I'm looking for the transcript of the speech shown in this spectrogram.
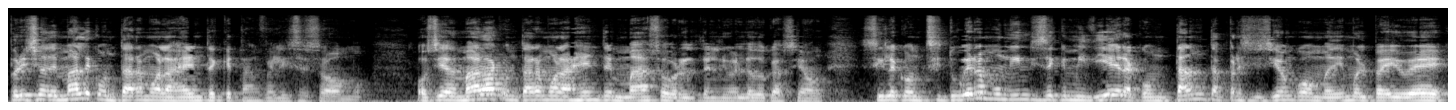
Pero ¿y si además le contáramos a la gente que tan felices somos? O si además le contáramos a la gente más sobre el, del nivel de educación. Si, le, si tuviéramos un índice que midiera con tanta precisión como medimos el PIB,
